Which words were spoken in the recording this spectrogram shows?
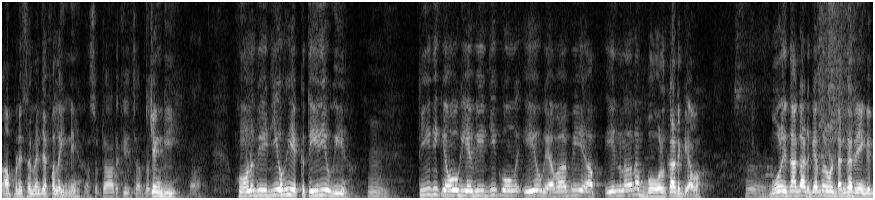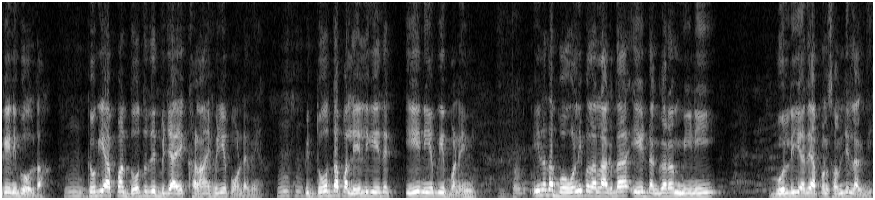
ਆਪਣੇ ਸਮੇਂ 'ਚ ਆਪਾਂ ਲੈਨੇ ਆ। ਸਟਾਰਟ ਕੀਤਾ ਬਿਲਕੁਲ। ਚੰਗੀ। ਹੁਣ ਵੀਰ ਜੀ ਉਹੀ 130 ਦੀ ਹੋ ਗਈ ਆ। ਹੂੰ। 30 ਦੀ ਕਿਉਂ ਹੋ ਗਈ ਆ ਵੀਰ ਜੀ? ਕਿਉਂ ਇਹ ਹੋ ਗਿਆ ਵਾ ਵੀ ਆਪ- ਇਹਨਾਂ ਦਾ ਨਾ ਬੋਲ ਘਟ ਗਿਆ ਵਾ। ਹਾਂ। ਬੋਲ ਇਦਾਂ ਘਟ ਗਿਆ ਪਰ ਹੁਣ ਡੰਗਰ ਰਿੰਗ ਕੇ ਨਹੀਂ ਬੋਲਦਾ। ਕਿਉਂਕਿ ਆਪਾਂ ਦੁੱਧ ਦੇ ਬਜਾਏ ਖਲਾਂ ਇਹੋ ਜਿਹੀਆਂ ਪਾਉਣ ਡਏ ਆ। ਵੀ ਦੁੱਧ ਆਪਾਂ ਲੈ ਲਈਏ ਤੇ ਇਹ ਨਹੀਂ ਆ ਵੀ ਇਹ ਬਣੇ ਵੀ। ਬਿਲਕੁਲ। ਇਹਨਾਂ ਦਾ ਬੋਲ ਨਹੀਂ ਪਤਾ ਲੱਗਦਾ ਇਹ ਡੰਗਰ ਮੀਣੀ ਬੋਲੀ ਆ ਤੇ ਆਪਾਂ ਨੂੰ ਸਮਝ ਨਹੀਂ ਲੱਗਦੀ।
